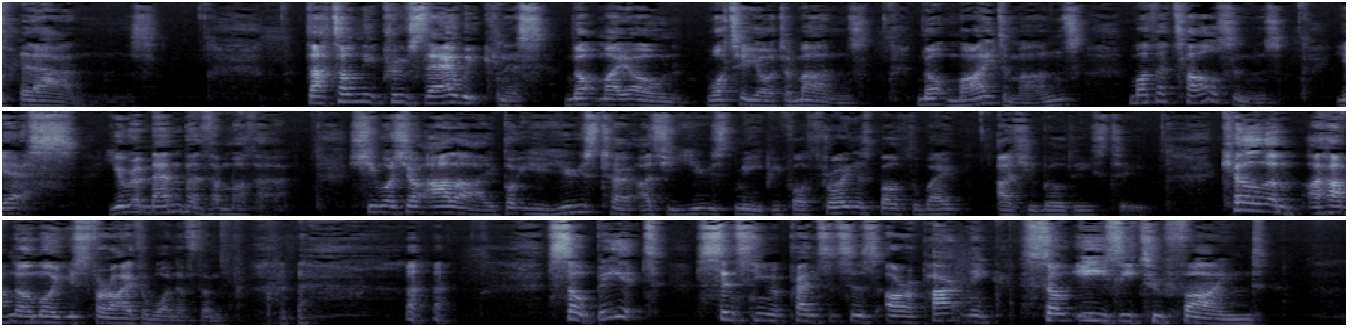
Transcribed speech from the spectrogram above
plans. That only proves their weakness, not my own. What are your demands? Not my demands, Mother Talzin's. Yes, you remember the mother. She was your ally, but you used her as you used me before throwing us both away, as you will these two. Kill them. I have no more use for either one of them. so be it, since new apprentices are apparently so easy to find.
